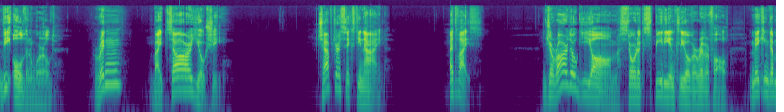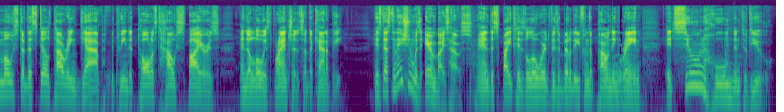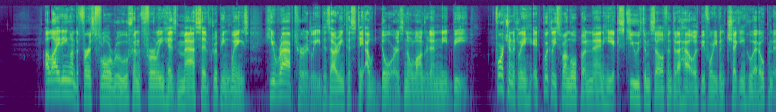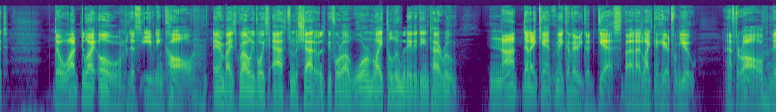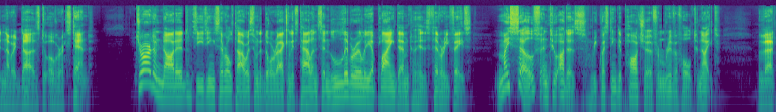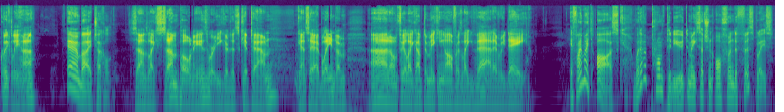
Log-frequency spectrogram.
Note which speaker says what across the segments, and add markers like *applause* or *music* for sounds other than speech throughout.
Speaker 1: The Olden World. Written by Czar Yoshi. Chapter 69 Advice Gerardo Guillaume soared expediently over Riverfall, making the most of the still towering gap between the tallest house spires and the lowest branches of the canopy. His destination was Ehrenbei's house, and despite his lowered visibility from the pounding rain, it soon homed into view. Alighting on the first floor roof and furling his massive dripping wings, he rapped hurriedly, desiring to stay outdoors no longer than need be. Fortunately, it quickly swung open, and he excused himself into the house before even checking who had opened it.
Speaker 2: To what do I owe this evening call?
Speaker 1: Ehrenbei's growly voice asked from the shadows before a warm light illuminated the entire room.
Speaker 2: Not that I can't make a very good guess, but I'd like to hear it from you. After all, it never does to overextend.
Speaker 1: Gerardo nodded, seizing several towers from the door rack in his talons and liberally applying them to his feathery face. Myself and two others, requesting departure from Riverfall tonight.
Speaker 2: That quickly, huh?
Speaker 1: Ehrenbei chuckled.
Speaker 2: Sounds like some ponies were eager to skip town. Can't say I blamed them. I don't feel like up to making offers like that every day.
Speaker 1: If I might ask, whatever prompted you to make such an offer in the first place?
